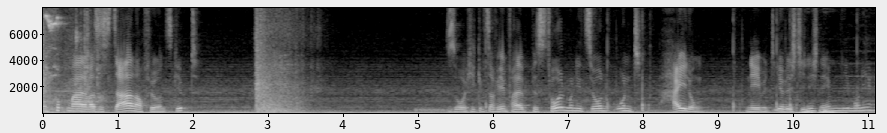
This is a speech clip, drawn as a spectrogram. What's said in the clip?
Und gucken mal, was es da noch für uns gibt. So, hier gibt es auf jeden Fall Pistolenmunition und Heilung. Ne, mit ihr will ich die nicht nehmen, die Muni.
